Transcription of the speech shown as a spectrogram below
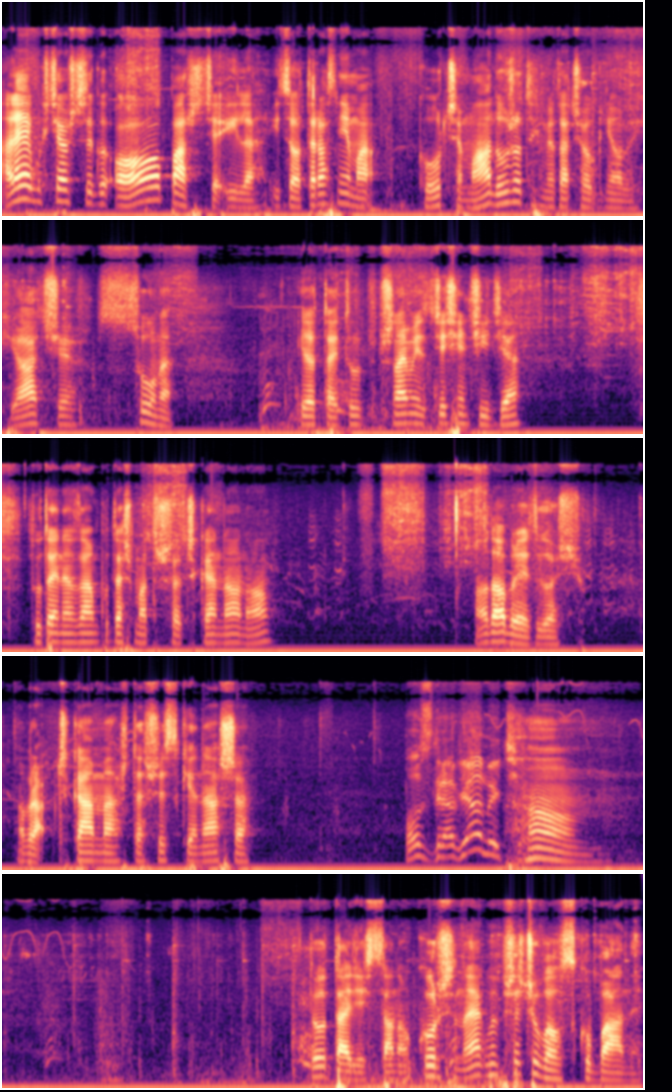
Ale jakby chciał jeszcze go... O, patrzcie ile. I co, teraz nie ma... Kurczę, ma dużo tych miotaczy ogniowych. Ja cię sunę. Ile tutaj? Tu przynajmniej z 10 idzie. Tutaj na zamku też ma troszeczkę, no, no. No dobry jest gościu. Dobra, czekamy aż te wszystkie nasze Pozdrawiamy cię. Hmm. Tutaj gdzieś stanął. Kurczę, no jakby przeczuwał skubany.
